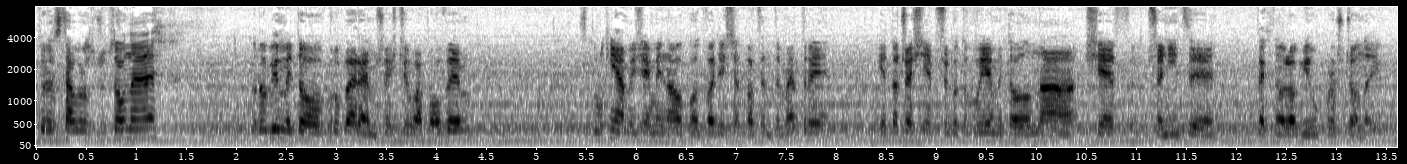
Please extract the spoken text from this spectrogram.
które zostały rozrzucone. Robimy to gruberem sześciołapowym. Spluchniamy ziemię na około 22 cm. Jednocześnie przygotowujemy to na siew pszenicy technologii uproszczonej.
